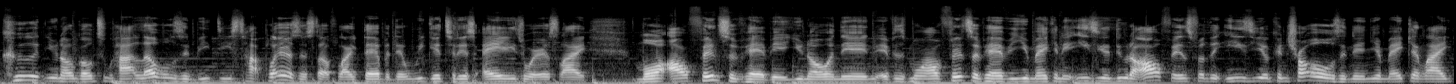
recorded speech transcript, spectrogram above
could, you know, go to high levels and beat these top players and stuff like that. But then we get to this age where it's like more offensive heavy, you know, and then if it's more offensive heavy, you're making it easier to do the offense for the easier controls, and then you're making like,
